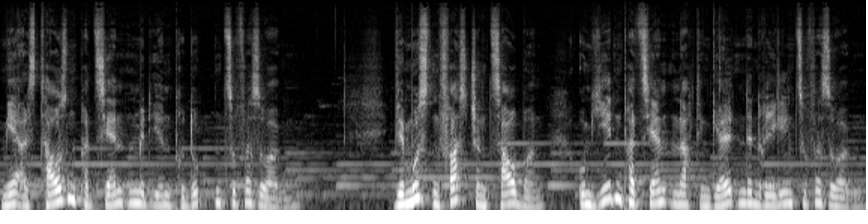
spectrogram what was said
mehr als 1000 Patienten mit ihren Produkten zu versorgen. Wir mussten fast schon zaubern, um jeden Patienten nach den geltenden Regeln zu versorgen.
